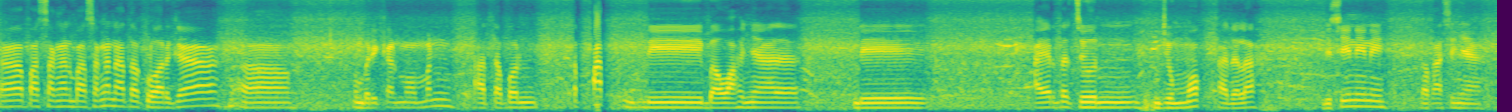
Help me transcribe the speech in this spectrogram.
eh, pasangan-pasangan atau keluarga eh, memberikan momen ataupun tepat di bawahnya di air terjun Jumok adalah di sini nih lokasinya.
